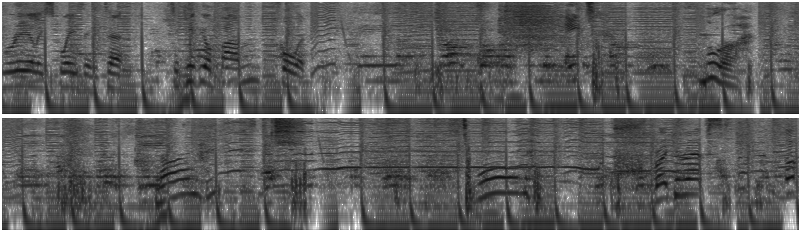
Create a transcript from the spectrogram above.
really squeezing to, to keep your bum forward. Eight. Nine. Ten. Broken reps. Up.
